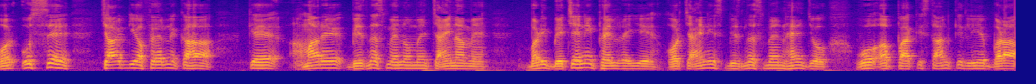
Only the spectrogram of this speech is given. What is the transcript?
और उससे चार्ट डी अफेयर ने कहा कि हमारे बिजनेसमैनों में चाइना में बड़ी बेचैनी फैल रही है और चाइनीज़ बिजनेसमैन हैं जो वो अब पाकिस्तान के लिए बड़ा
